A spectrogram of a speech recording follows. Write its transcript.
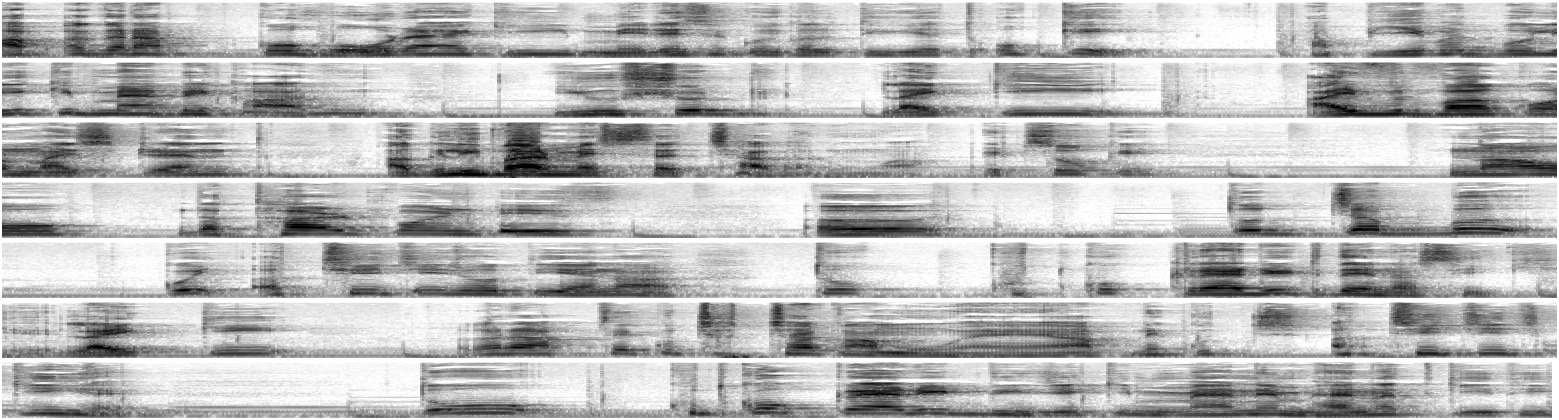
आप, अगर आपको हो रहा है कि मेरे से कोई गलती हुई है तो ओके आप ये मत बोलिए कि मैं बेकार हूँ। यू शुड लाइक कि I will work on my strength अगली बार मैं इससे अच्छा करूँगा। It's okay now the third point is तो जब कोई अच्छी चीज़ होती है ना तो खुद को क्रेडिट देना सीखिए। लाइक कि अगर आपसे कुछ अच्छा काम हुआ है, आपने कुछ अच्छी चीज़ की है तो खुद को क्रेडिट दीजिए कि मैंने मेहनत की थी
